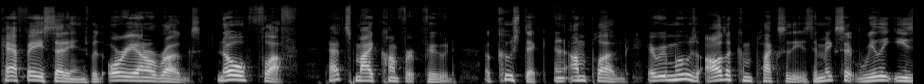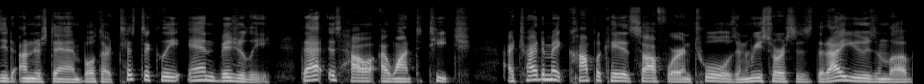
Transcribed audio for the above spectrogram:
cafe settings with oriental rugs. No fluff. That's my comfort food. Acoustic and unplugged. It removes all the complexities and makes it really easy to understand both artistically and visually. That is how I want to teach. I try to make complicated software and tools and resources that I use and love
